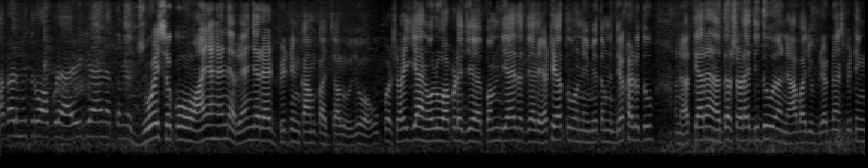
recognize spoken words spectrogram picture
આગળ મિત્રો આપણે આવી ગયા અને તમે જોઈ શકો, અહીંયા છે ને રેન્જર રાઈડ ફિટિંગ કામકાજ ચાલુ જો ઉપર ચડી ગયા ને ઓલું આપણે જે પમદી આવ્યા હતા ત્યારે હેઠે હતું અને મેં તમને દેખાડ્યું હતું. અને અત્યારે અધર ચડાવી દીધું અને આ બાજુ બ્રેકડાન્સ ફિટિંગ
